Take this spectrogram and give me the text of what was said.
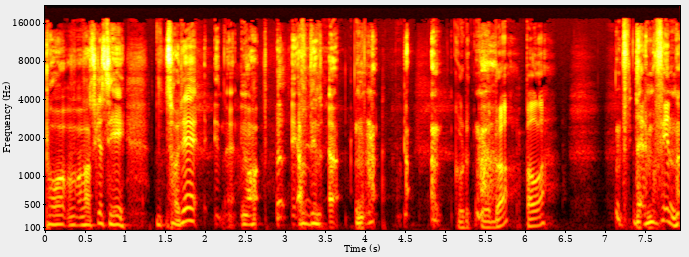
på Hva skal jeg si Sorry. Nå, jeg begynner- Går det, går det bra, Balla? Dere må finne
